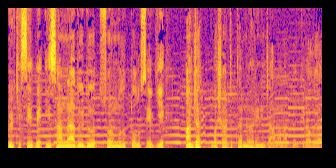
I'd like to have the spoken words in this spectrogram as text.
Ülkesi ve insanlığa duyduğu sorumluluk dolu sevgiyi ancak başardıklarını öğrenince anlamak mümkün oluyor.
